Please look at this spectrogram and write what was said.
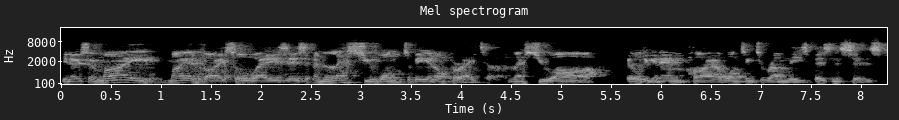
you know, so my my advice always is, unless you want to be an operator, unless you are building an empire, wanting to run these businesses,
